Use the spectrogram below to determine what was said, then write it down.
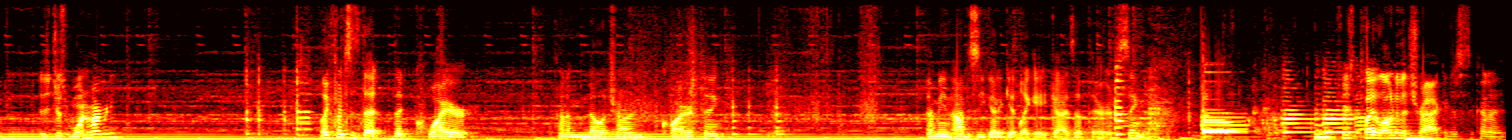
don't know. Is it just one harmony? Like for instance, that that choir, kind of mellotron choir thing. I mean, obviously you got to get like eight guys up there to sing that. Should we just play along to the track and just kind of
